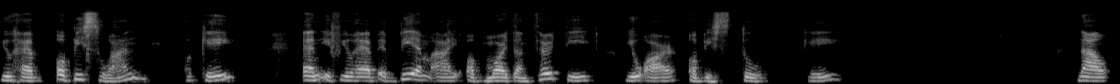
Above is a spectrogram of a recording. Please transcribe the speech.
you have obese one, okay? And if you have a BMI of more than 30, you are obese two, okay? Now,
